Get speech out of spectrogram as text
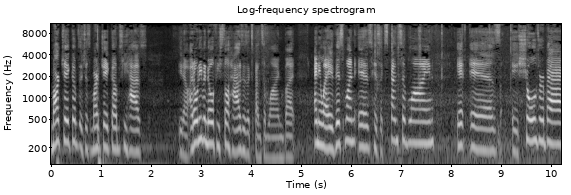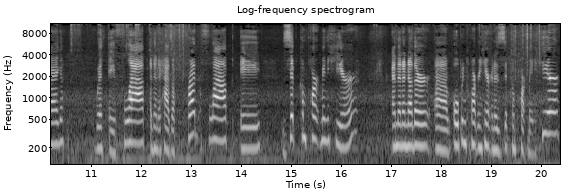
Marc Jacobs is just Marc Jacobs. He has, you know, I don't even know if he still has his expensive line, but anyway, this one is his expensive line. It is a shoulder bag with a flap, and then it has a front flap, a zip compartment here, and then another uh, open compartment here and a zip compartment here.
